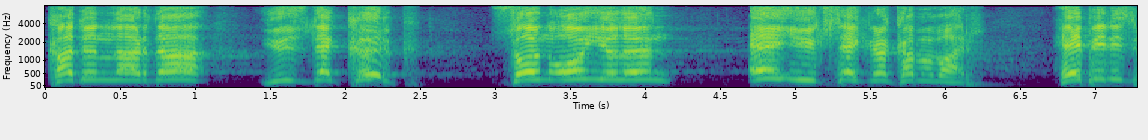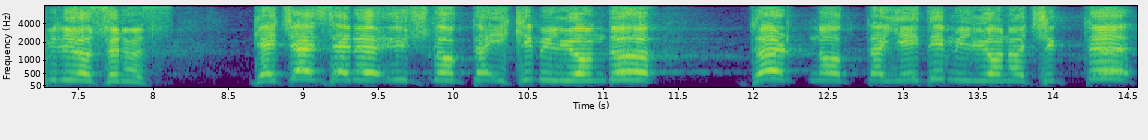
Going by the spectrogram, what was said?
kadınlarda yüzde 40. Son 10 yılın en yüksek rakamı var. Hepiniz biliyorsunuz. Geçen sene 3.2 milyondu. 4.7 milyona çıktı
